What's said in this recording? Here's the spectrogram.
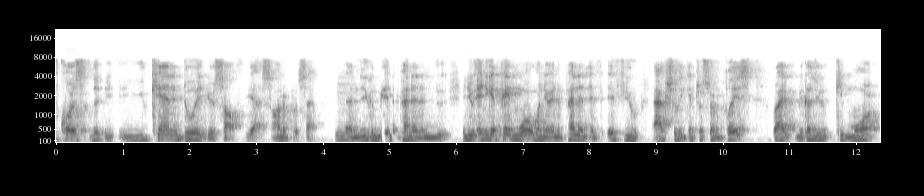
Of course, the, you can do it yourself. Yes, hundred percent. Mm. And you can be independent, and, do, and you and you get paid more when you're independent if if you actually get to a certain place, right? Because you keep more.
